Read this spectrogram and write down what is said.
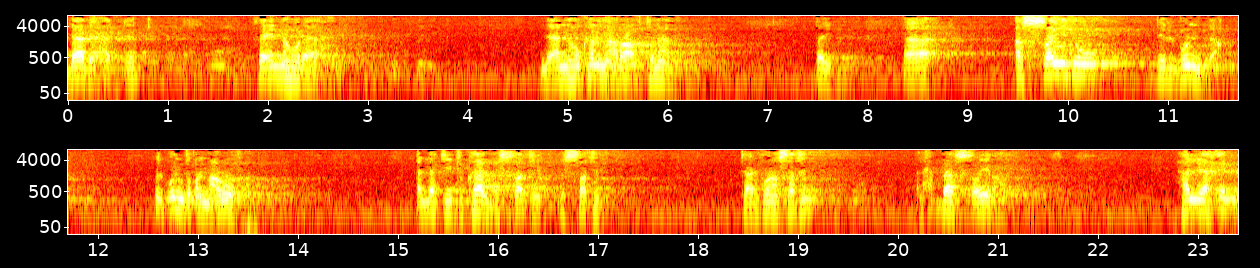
لا بحده فإنه لا يحل. لأنه كالمعراض تماما. طيب آه الصيد بالبندق بالبندق المعروفة التي تكال بالصتم بالصتم تعرفون الصتم الحبات الصغيرة هل يحل؟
